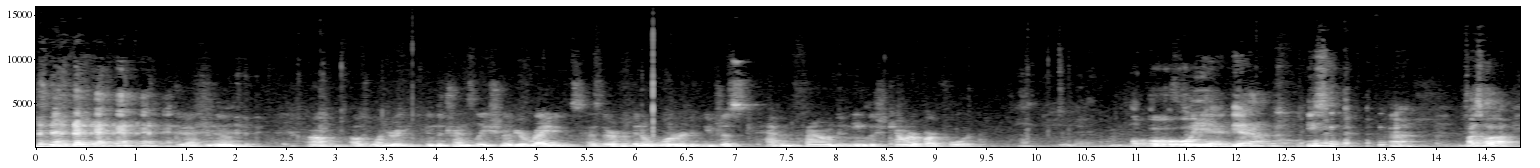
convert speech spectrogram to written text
Good afternoon. Um, I was wondering, in the translation of your writings, has there ever been a word you just haven't found an English counterpart for? Oh, oh, oh yeah, there are. Uh, first of all,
